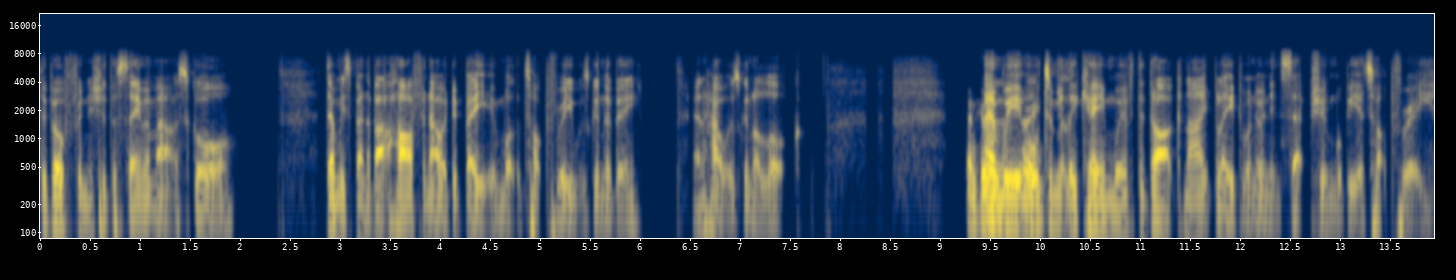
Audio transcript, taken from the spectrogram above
They both finished with the same amount of score. Then we spent about half an hour debating what the top three was going to be and how it was going to look. And who and we three? ultimately came with The Dark Knight, Blade Runner, and Inception will be a top three.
